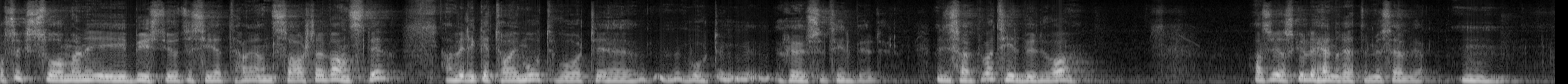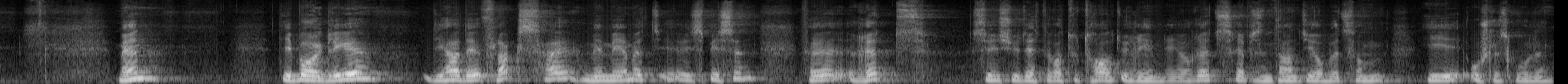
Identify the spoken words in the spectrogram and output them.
Og så så man i bystyret si at han sa seg vanskelig. Han ville ikke ta imot vårt, eh, vårt rause tilbud. Men de sa ikke hva tilbudet var. Altså, jeg skulle henrette meg selv. Ja. Mm. Men de borgerlige de hadde flaks her, med Mehmet i spissen. For Rødt syntes jo dette var totalt urimelig. Og Rødts representant jobbet som i Oslo-skolen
